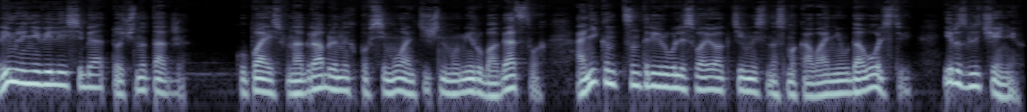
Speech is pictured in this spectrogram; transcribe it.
Римляне вели себя точно так же. Купаясь в награбленных по всему античному миру богатствах, они концентрировали свою активность на смаковании удовольствий и развлечениях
